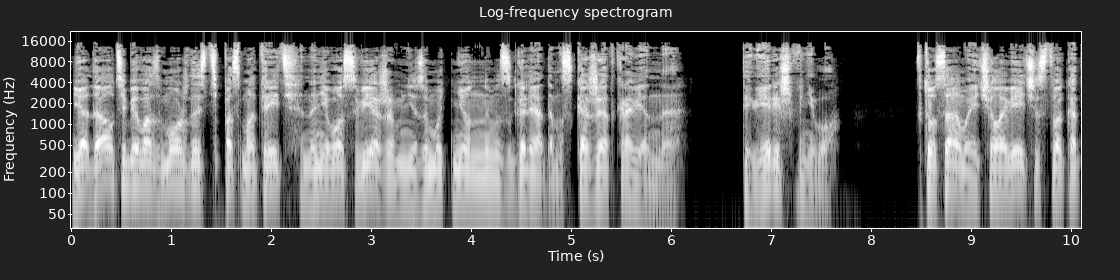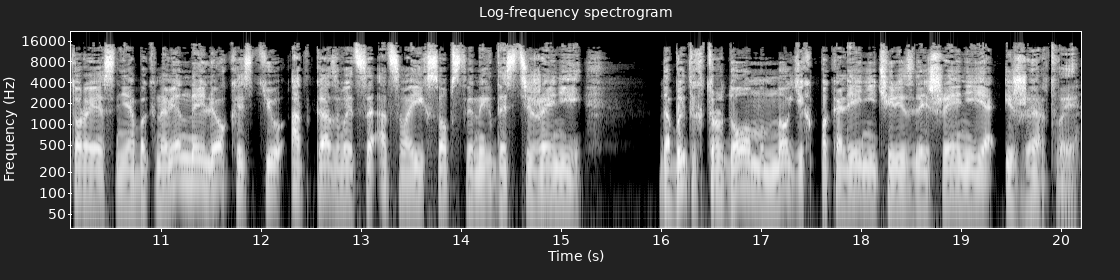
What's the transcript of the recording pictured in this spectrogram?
Я дал тебе возможность посмотреть на него свежим, незамутненным взглядом. Скажи откровенно, ты веришь в него?» в то самое человечество, которое с необыкновенной легкостью отказывается от своих собственных достижений, добытых трудом многих поколений через лишения и жертвы.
